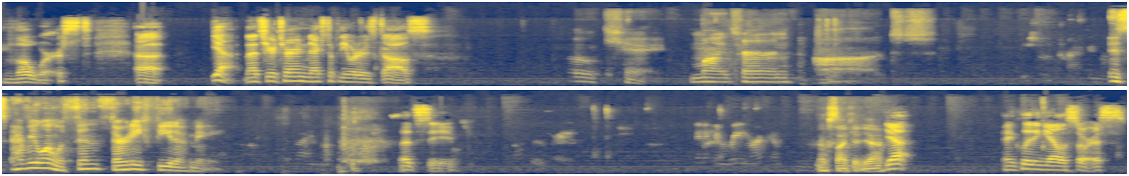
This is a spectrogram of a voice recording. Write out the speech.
the worst. Uh, yeah, that's your turn. Next up in the order is Gauze. Okay, my turn. Uh, is everyone within 30 feet of me? Let's see. I mean, I can remark him. Looks like it, yeah. Yeah, including the Allosaurus.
